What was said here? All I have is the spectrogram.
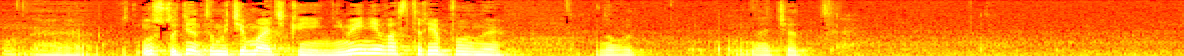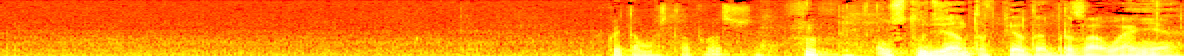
Э, Ну, студенты математики не менее востребованы. Ну, вот, значит, какой там может вопрос? еще? У студентов педобразования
